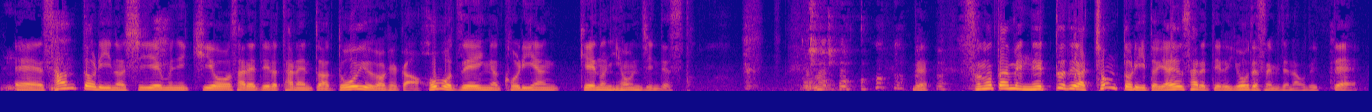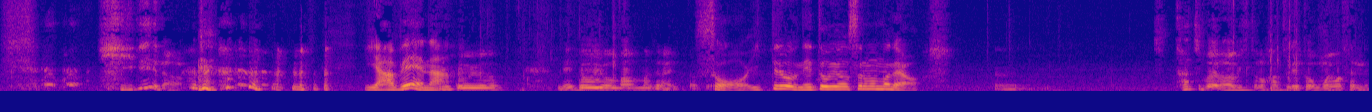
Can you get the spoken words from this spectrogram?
うんえーサントリーの CM に起用されているタレントはどういうわけか、ほぼ全員がコリアン系の日本人ですと。で、そのためネットではチョントリーと揶揄されているようですね、みたいなこと言って、ひでえな。やべえネな。トウヨ、ネトウヨまんまじゃないですか。そう、言ってることネット用そのまんまだよ。う。うん。立場のある人の発言とは思えませんね。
